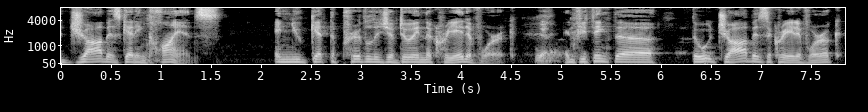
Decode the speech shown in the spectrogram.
job is getting clients, and you get the privilege of doing the creative work. Yeah. And if you think the the job is the creative work,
